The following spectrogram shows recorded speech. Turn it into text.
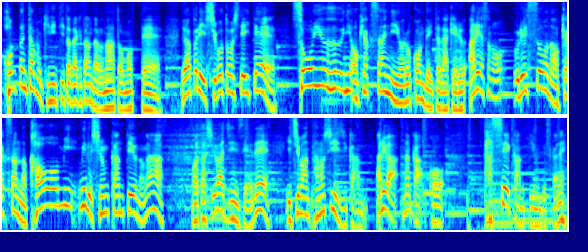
本当に多分気に入っていただけたんだろうなと思ってやっぱり仕事をしていてそういう風にお客さんに喜んでいただける。あるいはその嬉しそうなお客さんの顔を見る瞬間っていうのが私は人生で一番楽しい時間。あるいはなんかこう達成感っていうんですかね。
